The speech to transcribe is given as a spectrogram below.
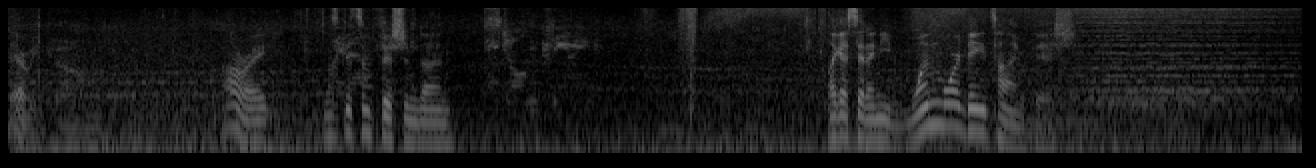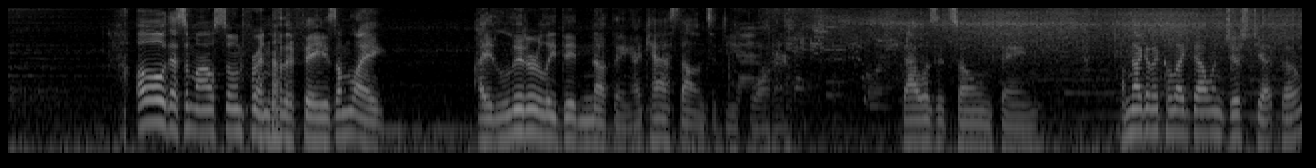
There we go. Alright. Let's get some fishing done. Like I said, I need one more daytime fish. Oh, that's a milestone for another phase. I'm like, I literally did nothing. I cast out into deep water. That was its own thing. I'm not going to collect that one just yet, though.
